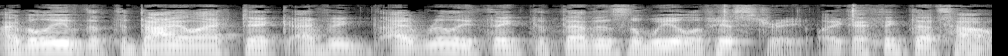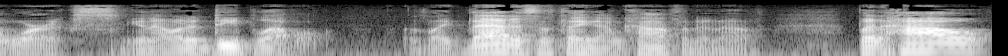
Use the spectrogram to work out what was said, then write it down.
I believe that the dialectic. I think I really think that that is the wheel of history. Like, I think that's how it works. You know, at a deep level. Like that is the thing I'm confident of. But how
